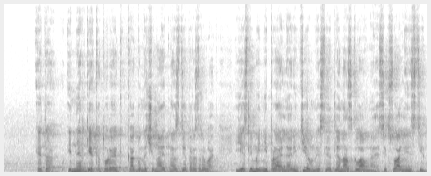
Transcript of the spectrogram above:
– это энергия, которая как бы начинает нас где-то разрывать. Если мы неправильно ориентированы, если для нас главное – сексуальный инстинкт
